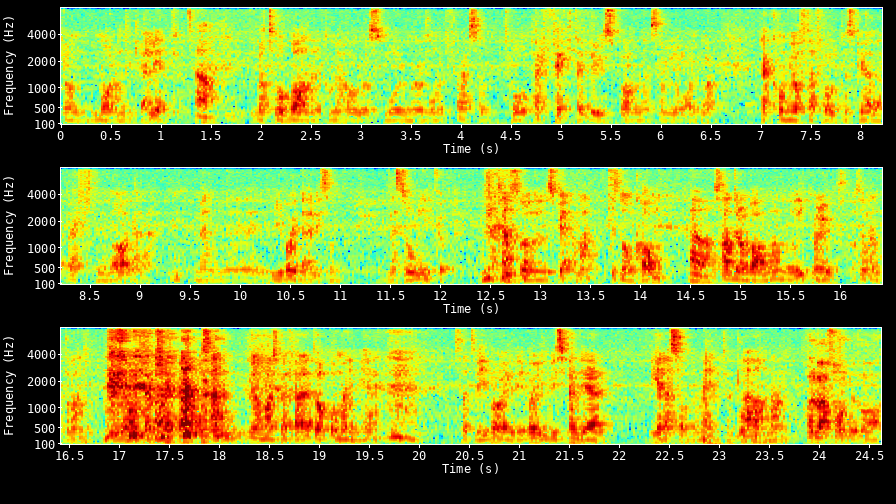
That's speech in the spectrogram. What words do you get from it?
från morgon till kväll egentligen. Ja. Det var två banor, det kommer jag ihåg, hos mormor och morfar. Som två perfekta grusbanor som låg. Och där kom ju ofta folk och spelade på eftermiddagarna. Mm. Men eh, vi var ju där liksom när solen gick upp. Så, så spelade man tills någon kom. Ja. Och så hade de banan och då gick man ut och så väntade man. Och sen när man spelat färdigt då hoppade man in igen. Så att vi, var ju, det var ju, vi spenderade hela sommaren egentligen på Ja. banan. Och det var från du var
